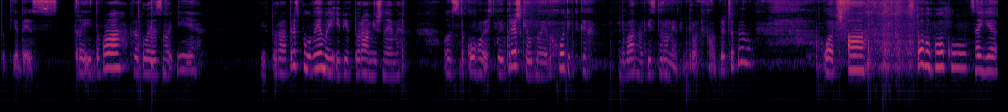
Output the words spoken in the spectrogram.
Тут є десь 3,2 приблизно і півтора, три з половиною і півтора між ними. Ось з такого з такої кришки одної виходить таких два на дві сторони. Тут дротиками причепила. От, а з того боку це є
